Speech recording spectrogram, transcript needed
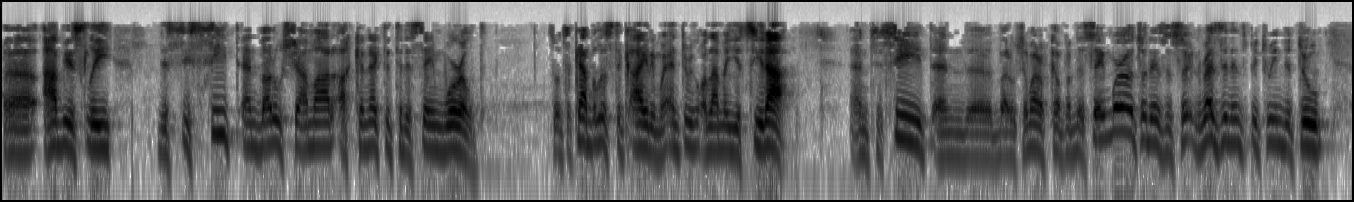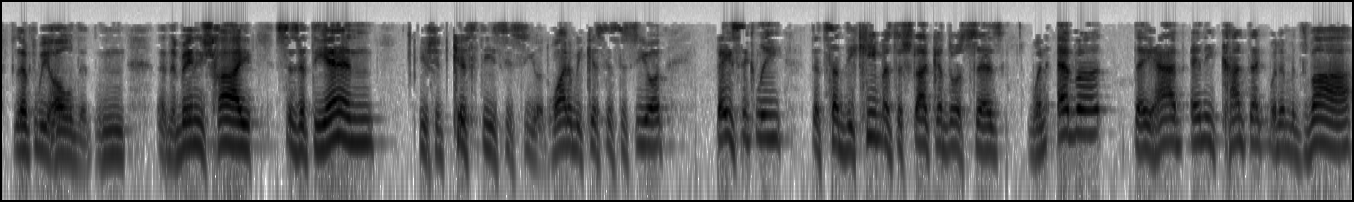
Uh, obviously, the Sisit and Baruch She'amar are connected to the same world. So it's a Kabbalistic item. We're entering Olama Yetzirah. And Sisit and uh, Baruch She'amar have come from the same world, so there's a certain resonance between the two, so that we hold it. And, the Ben Ish Chai says at the end, you should kiss these Sisiyot. Why do we kiss the Sisiyot? Basically, the Tzaddikim, as the Shtar Kadosh says, whenever they have any contact with a mitzvah,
